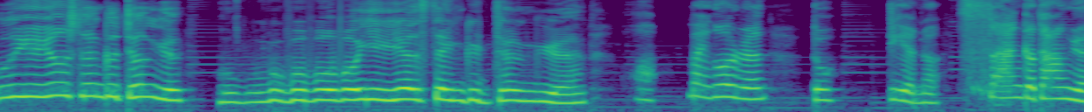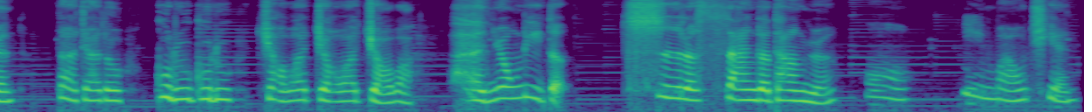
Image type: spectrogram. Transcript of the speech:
我也要三个汤圆。我我我我我也要三个汤圆。哇，每个人都点了三个汤圆，大家都咕噜咕噜嚼啊嚼啊嚼啊，很用力的吃了三个汤圆。哦，一毛钱、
